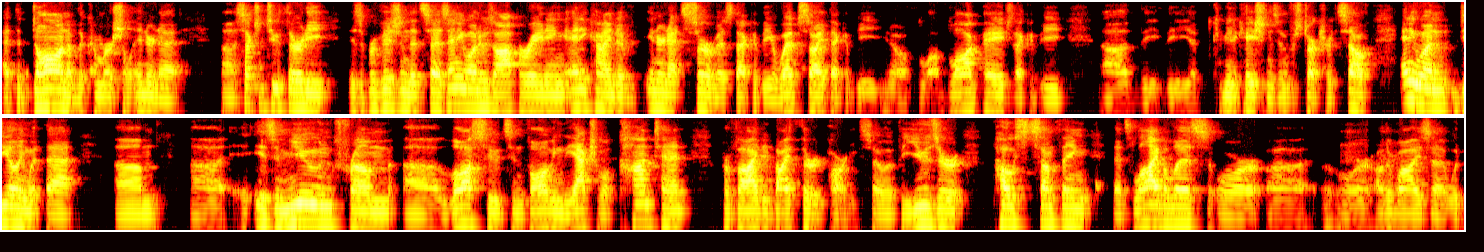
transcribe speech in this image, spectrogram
at the dawn of the commercial internet. Uh, Section 230 is a provision that says anyone who's operating any kind of internet service, that could be a website, that could be you know a blog page, that could be uh, the the communications infrastructure itself, anyone dealing with that um, uh, is immune from uh, lawsuits involving the actual content provided by third parties. So if a user posts something that's libelous or uh, or otherwise uh, would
